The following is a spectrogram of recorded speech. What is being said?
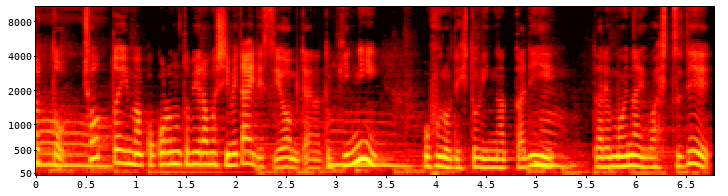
ちょっとちょっと今心の扉も閉めたいですよみたいな時にお風呂で一人になったり、誰もいない和室で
